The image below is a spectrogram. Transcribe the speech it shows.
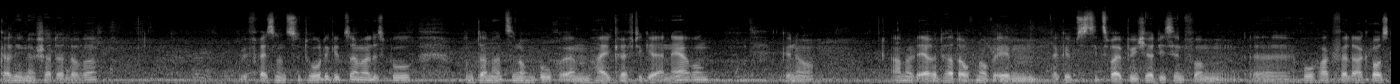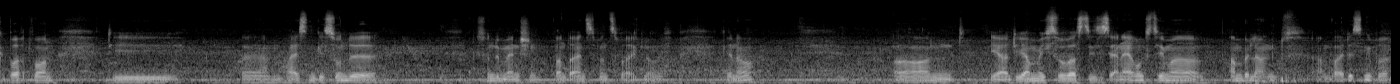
Galina Shatalova, Wir fressen uns zu Tode gibt es einmal das Buch. Und dann hat sie noch ein Buch ähm, Heilkräftige Ernährung, genau. Arnold Ehret hat auch noch eben, da gibt es die zwei Bücher, die sind vom äh, Rohak Verlag rausgebracht worden, die ähm, heißen Gesunde, Gesunde Menschen, Band 1, Band 2, glaube ich. Genau. Und ja, die haben mich so, was dieses Ernährungsthema anbelangt, am weitesten gebracht.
